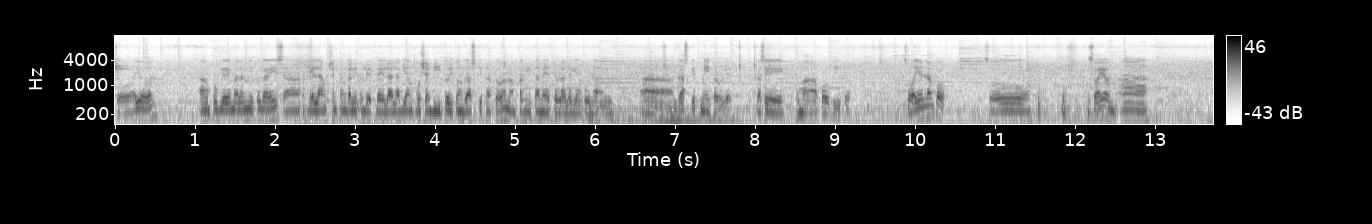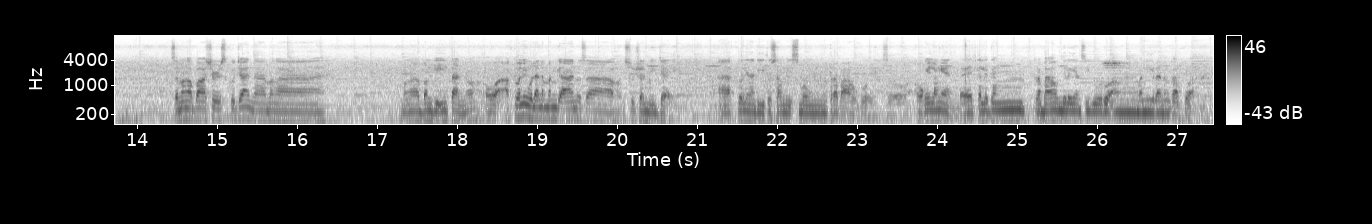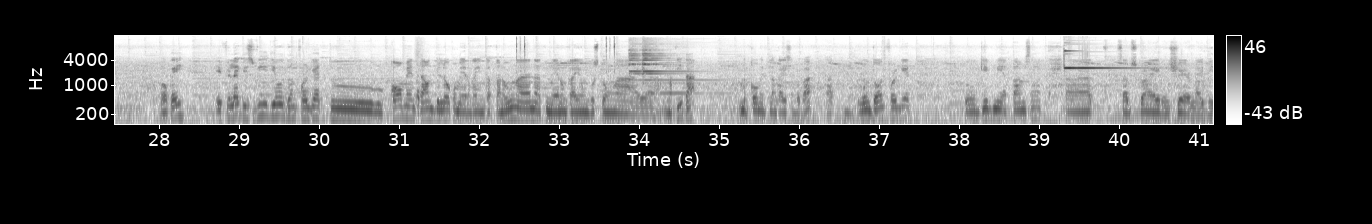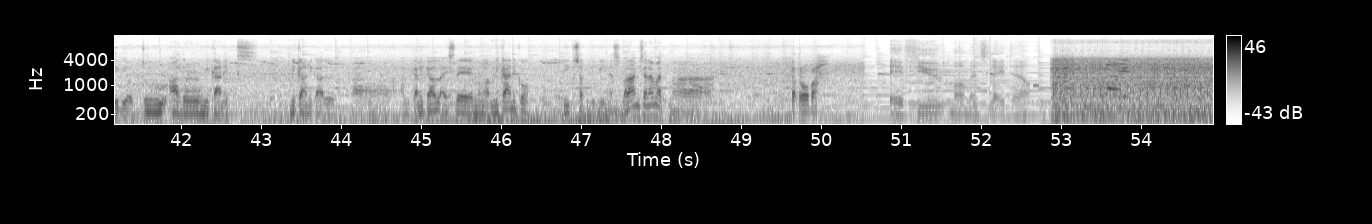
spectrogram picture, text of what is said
So, ayun. Ang problema lang nito guys, ah, kailangan ko siyang tanggalin ulit dahil lalagyan ko siya dito itong gasket na to. Ng pagitan nito lalagyan ko ng ah, gasket maker ulit kasi umaapaw dito. So, ayun lang po. So, so ayun, ah sa mga bashers ko diyan na mga mga banggiitan, no? O actually wala naman gaano sa social media eh. Ah, actually nandito sa mismong trabaho ko eh. So, okay lang 'yan dahil talagang trabaho nila 'yan siguro ang manira ng kapwa. Okay? If you like this video, don't forget to comment down below kung meron kayong katanungan at meron kayong gustong ah, makita. Mag-comment lang kayo sa baba at don't forget to give me a thumbs up at subscribe and share my video to other mechanics mechanical uh, mechanical este mga mekaniko dito sa Pilipinas maraming salamat mga katropa A few moments later.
